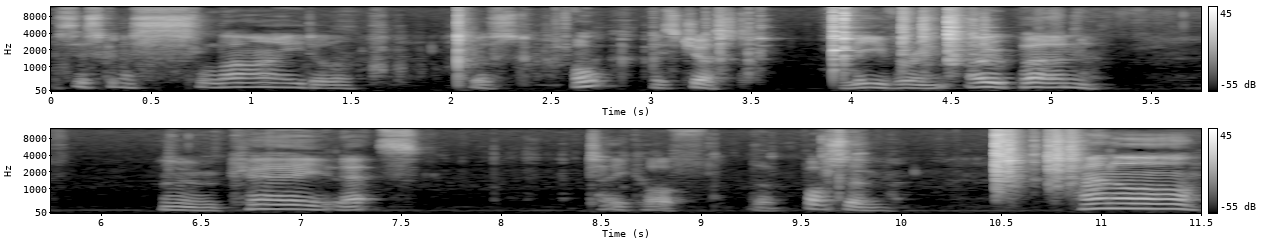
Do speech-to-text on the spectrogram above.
is this going to slide or just, oh, it's just levering open. Okay, let's take off the bottom panel.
